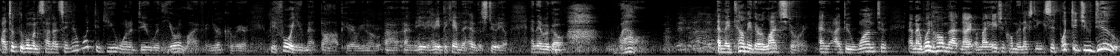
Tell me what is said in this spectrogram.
I took the woman aside and I'd say, Now, what did you want to do with your life and your career before you met Bob here? You know, uh, and, he, and he became the head of the studio. And they would go, ah, Well. And they tell me their life story. And I do one, two. And I went home that night, and my agent called me the next day. He said, What did you do?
